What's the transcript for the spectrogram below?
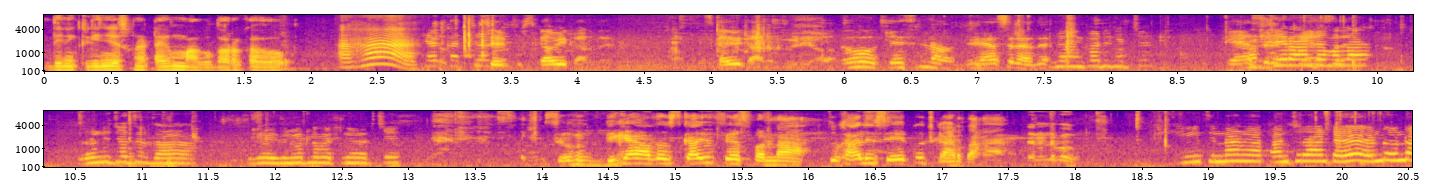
దీన్ని క్లీన్ చేసుకునే టైం మాకు దొరకదు. కేసరి కేసరి అదే ఇంకోటి వచ్చి వచ్చేరా అంటే మళ్ళా రెండు చేతులు దా ఇది ఇది నోట్లో పెట్టుకుని వచ్చి दिखा तो उसका भी फेस पड़ना तू खाली से कुछ करता है తినండి బాబు ఇవి తిన్నాను పంచురా అంటే ఉండు ఉండు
